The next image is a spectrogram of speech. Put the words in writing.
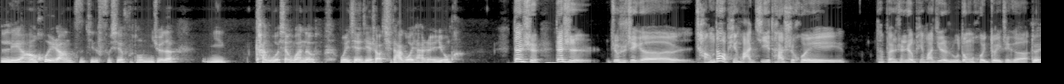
凉会让自己的腹泻腹痛，你觉得你看过相关的文献介绍，其他国家人有吗？但是，但是。就是这个肠道平滑肌，它是会，它本身这个平滑肌的蠕动会对这个对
